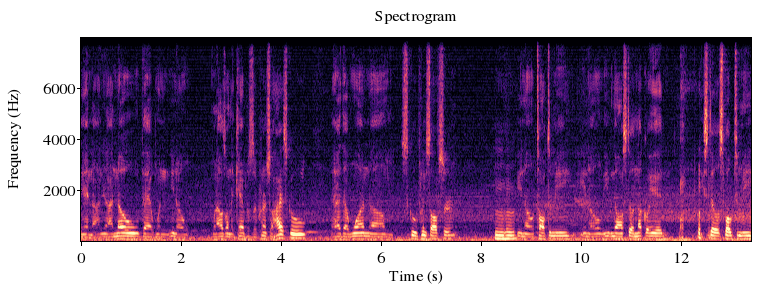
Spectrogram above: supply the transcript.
And uh, you know, I know that when you know when I was on the campus of Crenshaw High School, I had that one um, school police officer, Mm-hmm. you know, talk to me. You know, even though I'm still a knucklehead, he still spoke to me.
